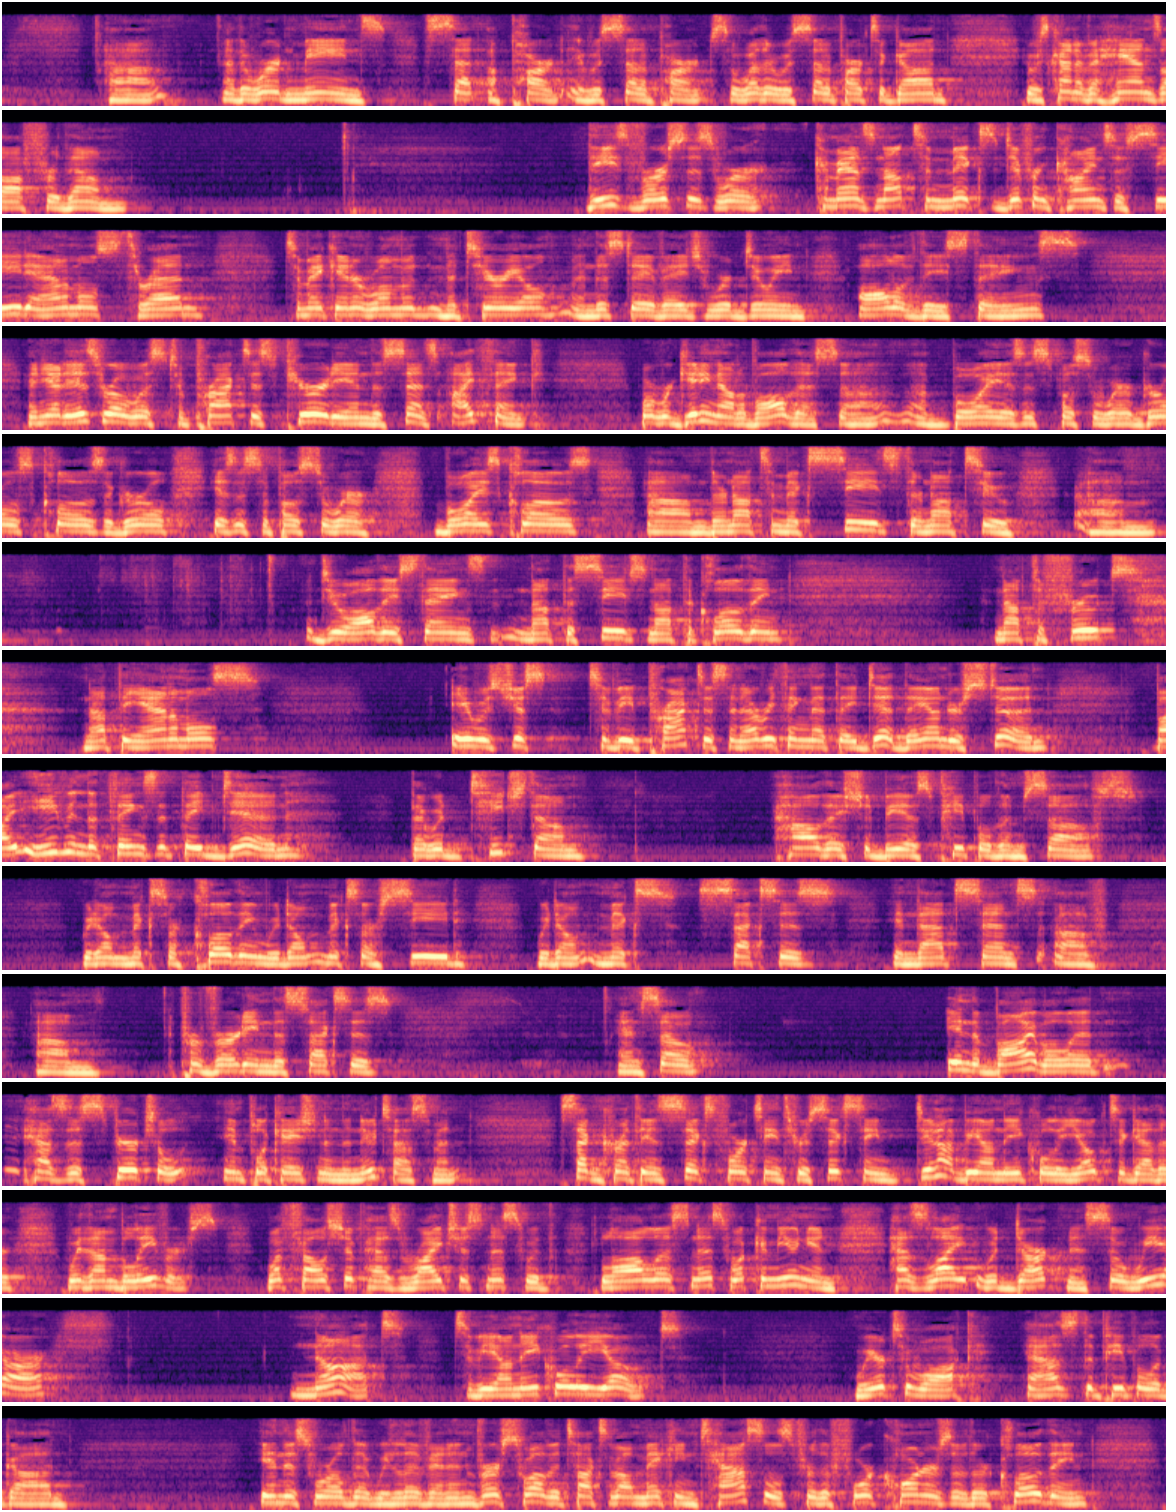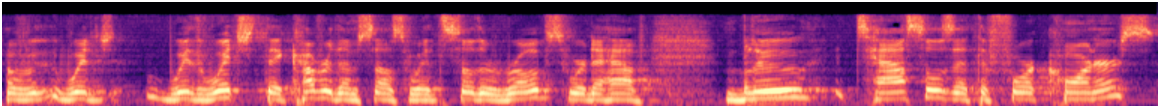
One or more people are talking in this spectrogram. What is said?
Uh, the word means set apart. It was set apart. So whether it was set apart to God, it was kind of a hands off for them. These verses were commands not to mix different kinds of seed, animals, thread to make interwoven material. In this day of age, we're doing all of these things. And yet, Israel was to practice purity in the sense, I think, what we're getting out of all this. Uh, a boy isn't supposed to wear girls' clothes. A girl isn't supposed to wear boys' clothes. Um, they're not to mix seeds. They're not to um, do all these things, not the seeds, not the clothing, not the fruit, not the animals. It was just to be practiced in everything that they did. They understood by even the things that they did that would teach them how they should be as people themselves. We don't mix our clothing, we don't mix our seed, we don't mix sexes in that sense of um, perverting the sexes. And so in the Bible, it has this spiritual implication in the New Testament. 2 Corinthians 6, 14 through 16. Do not be unequally yoked together with unbelievers. What fellowship has righteousness with lawlessness? What communion has light with darkness? So we are not to be unequally yoked. We are to walk as the people of God in this world that we live in. In verse 12, it talks about making tassels for the four corners of their clothing, with, with which they cover themselves with. So the robes were to have blue tassels at the four corners.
